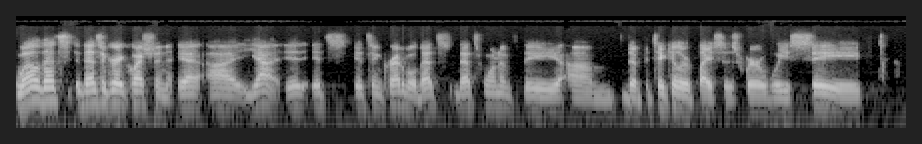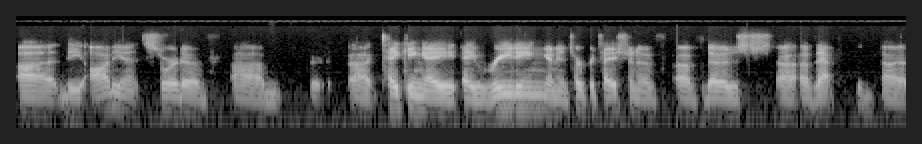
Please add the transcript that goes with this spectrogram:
Well, that's that's a great question. Uh, yeah, it, it's it's incredible. That's that's one of the um, the particular places where we see uh, the audience sort of um, uh, taking a, a reading and interpretation of of those uh, of that, uh,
